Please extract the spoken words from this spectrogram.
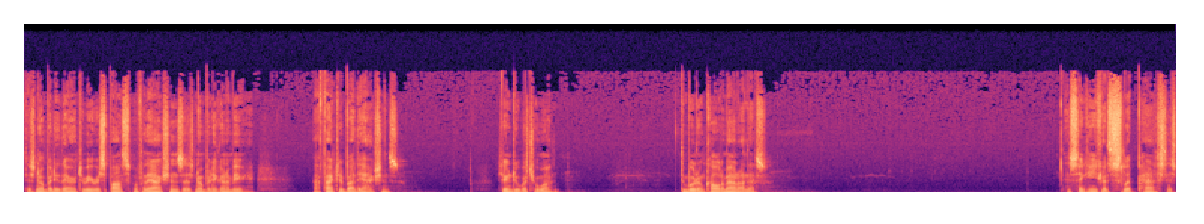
There's nobody there to be responsible for the actions. There's nobody going to be affected by the actions. So you can do what you want. The Buddha called him out on this. He's thinking he could slip past his,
